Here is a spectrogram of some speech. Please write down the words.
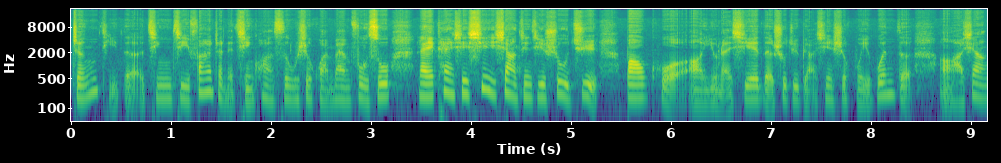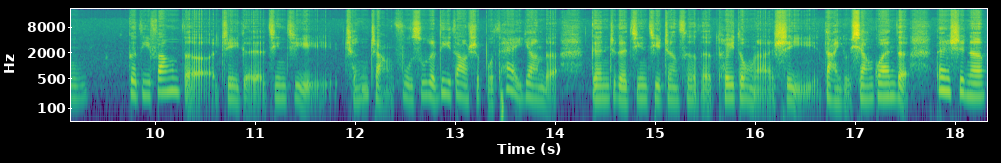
整体的经济发展的情况，似乎是缓慢复苏，来看一些细项经济数据，包括啊、呃、有哪些的数据表现是回温的啊、呃，好像。各地方的这个经济成长复苏的力道是不太一样的，跟这个经济政策的推动呢是以大有相关的。但是呢，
